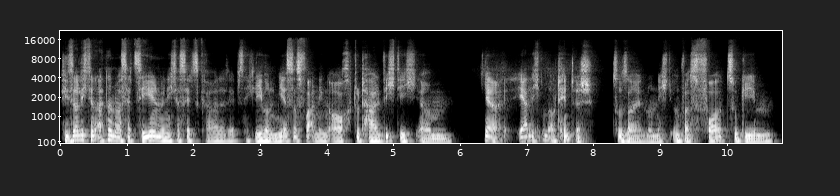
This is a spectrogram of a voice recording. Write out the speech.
wie soll ich den anderen was erzählen, wenn ich das jetzt gerade selbst nicht lebe? Und mir ist das vor allen Dingen auch total wichtig, ähm, ja, ehrlich und authentisch zu sein und nicht irgendwas vorzugeben,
